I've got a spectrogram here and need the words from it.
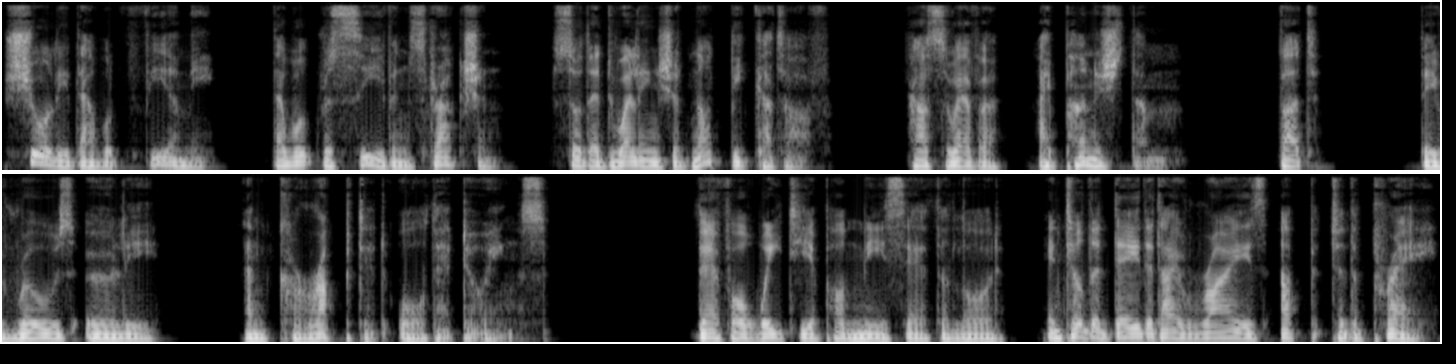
Surely thou wilt fear me, thou wilt receive instruction, so their dwelling should not be cut off. Howsoever, I punished them. But they rose early and corrupted all their doings. Therefore wait ye upon me, saith the Lord, until the day that I rise up to the prey.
